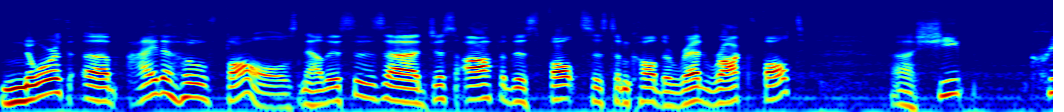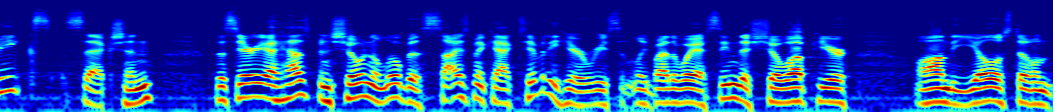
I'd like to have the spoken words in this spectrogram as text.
north of Idaho Falls. Now, this is uh, just off of this fault system called the Red Rock Fault, uh, Sheep Creeks section. This area has been showing a little bit of seismic activity here recently. By the way, I've seen this show up here on the Yellowstone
